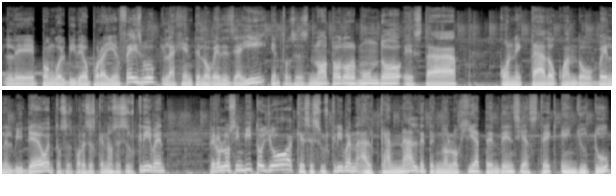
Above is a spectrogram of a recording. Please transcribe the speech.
le pongo el video por ahí en Facebook y la gente lo ve desde ahí, entonces no todo el mundo está conectado cuando ven el video, entonces por eso es que no se suscriben. Pero los invito yo a que se suscriban al canal de tecnología Tendencias Tech en YouTube.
